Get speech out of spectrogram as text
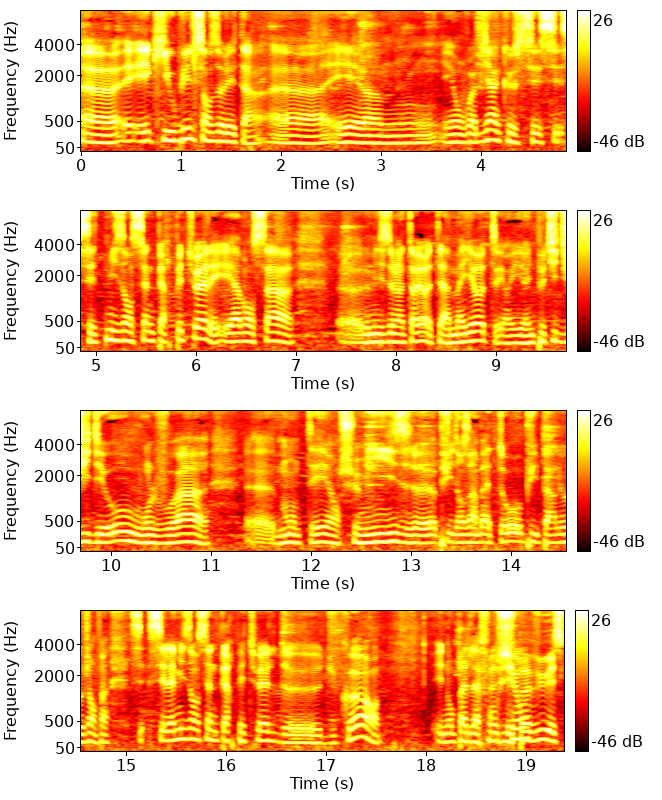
Euh, et, qui oublie le sens de l'État. Euh, et, euh, et on voit bien que c'est cette mise en scène perpétuelle. Et, avant ça, le ministre de l'Intérieur était à Mayotte et il y a une petite vidéo où on le voit monter en chemise, puis dans un bateau, puis parler aux gens. Enfin, c'est la mise en scène perpétuelle du corps et non pas de la Ah, je l'ai fonction. pas vu. Est-ce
